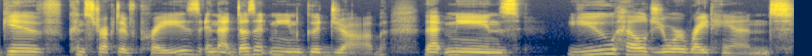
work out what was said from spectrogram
give constructive praise, and that doesn't mean good job. That means you held your right hand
